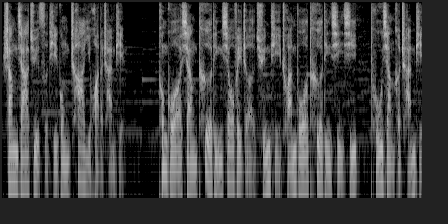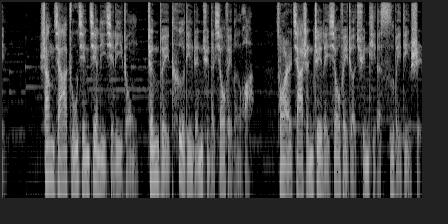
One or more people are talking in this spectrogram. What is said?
商家据此提供差异化的产品，通过向特定消费者群体传播特定信息、图像和产品，商家逐渐建立起了一种针对特定人群的消费文化，从而加深这类消费者群体的思维定势。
